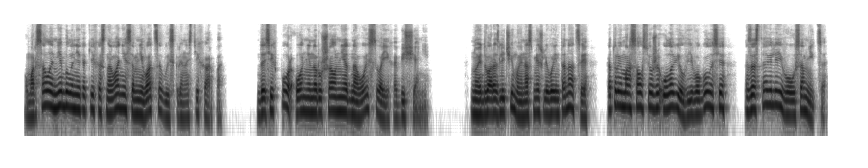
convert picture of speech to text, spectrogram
У Марсала не было никаких оснований сомневаться в искренности Харпа. До сих пор он не нарушал ни одного из своих обещаний. Но едва различимые насмешливые интонации, которые Марсал все же уловил в его голосе, заставили его усомниться.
